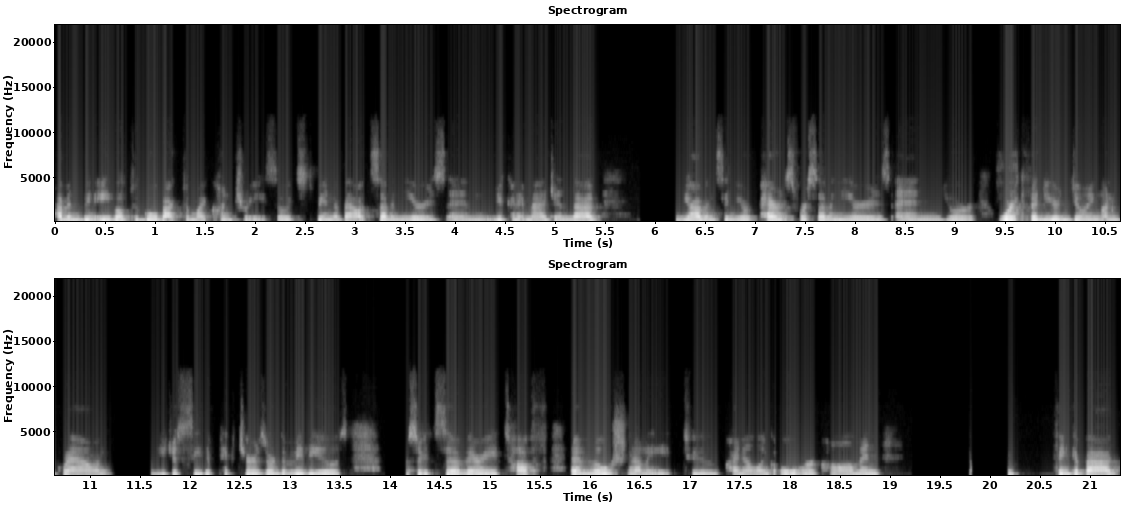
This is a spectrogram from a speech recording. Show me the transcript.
haven't been able to go back to my country. So it's been about seven years and you can imagine that you haven't seen your parents for seven years and your work that you're doing on ground you just see the pictures or the videos. So it's uh, very tough emotionally to kind of like overcome and think about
